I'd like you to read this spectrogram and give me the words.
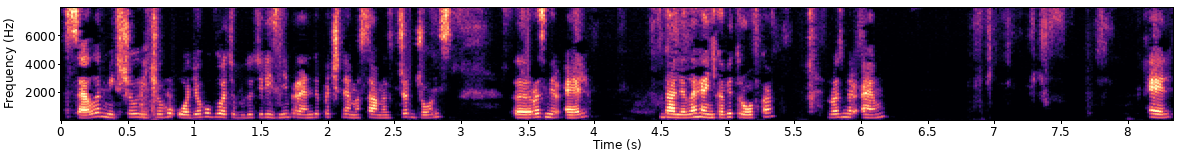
Селе, мікс чоловічого одягу. В лоті будуть різні бренди. Почнемо саме з Jack Jones, е, розмір L. Далі легенька вітровка, розмір M. L.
